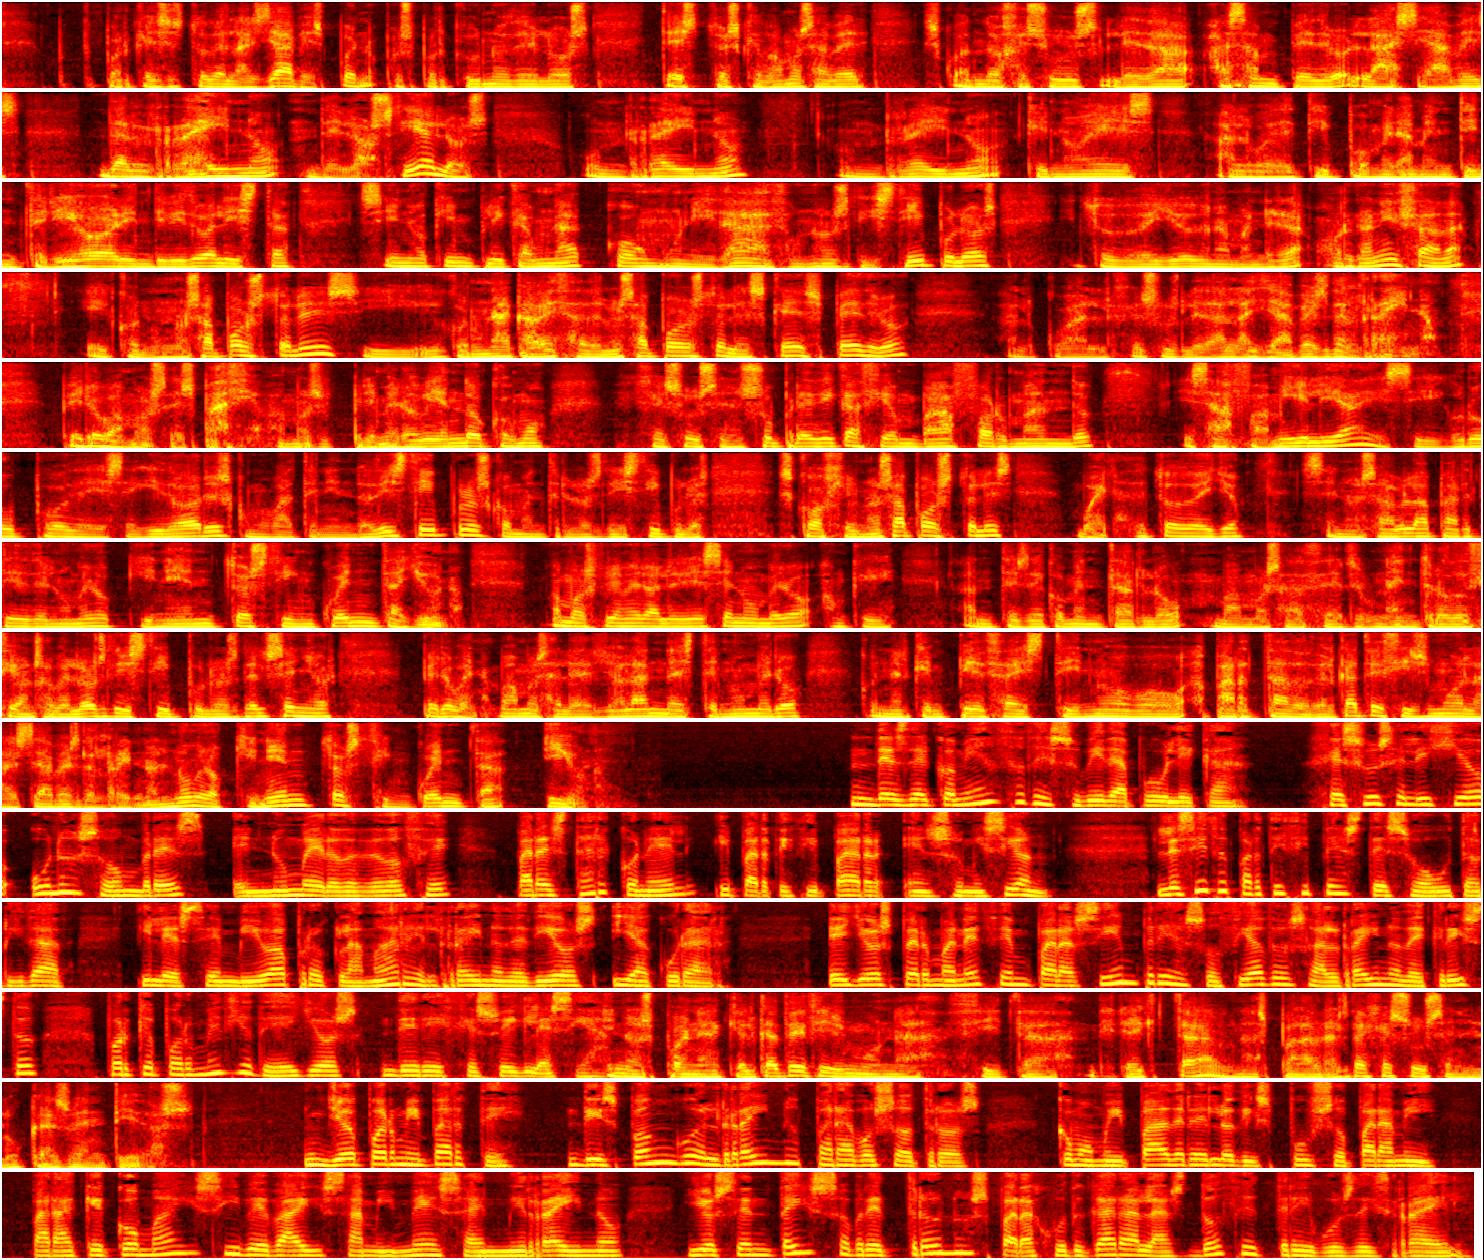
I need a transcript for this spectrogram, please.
¿Por qué es esto de las llaves? Bueno, pues porque uno de los textos que vamos a ver es cuando Jesús le da a San Pedro las llaves del reino de los cielos. Un reino, un reino que no es algo de tipo meramente interior, individualista, sino que implica una comunidad, unos discípulos y todo ello de una manera organizada, y con unos apóstoles y con una cabeza de los apóstoles que es Pedro, al cual Jesús le da las llaves del reino. Pero vamos despacio, vamos primero viendo cómo Jesús en su predicación va formando esa familia, ese grupo de seguidores, como va teniendo discípulos, como entre los discípulos escoge unos apóstoles. Bueno, de todo ello se nos habla a partir del número 551. Vamos primero a leer ese número, aunque antes de comentarlo vamos a hacer una introducción sobre los discípulos del Señor. Pero bueno, vamos a leer Yolanda este número con el que empieza este nuevo apartado del Catecismo, las llaves del reino, el número 551. Desde el comienzo de su vida pública, Jesús eligió unos hombres, en número de doce, para estar con él y participar en su misión. Les hizo partícipes de su autoridad y les envió a proclamar el reino de Dios y a curar. Ellos permanecen para siempre asociados al reino de Cristo porque por medio de ellos dirige su iglesia. Y nos pone aquí el catecismo una cita directa, unas palabras de Jesús en Lucas 22. Yo por mi parte dispongo el reino para vosotros, como mi Padre lo dispuso para mí, para que comáis y bebáis a mi mesa en mi reino y os sentéis sobre tronos para juzgar a las doce tribus de Israel.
